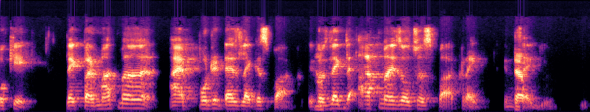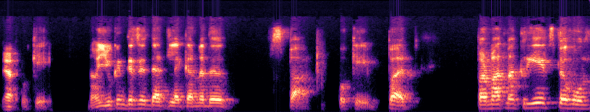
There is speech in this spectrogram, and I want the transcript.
Okay. Like Paramatma, I put it as like a spark because mm-hmm. like the Atma is also a spark, right? Inside yep. you. Yeah. Okay. Now you can consider that like another spark. Okay. But Paramatma creates the whole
